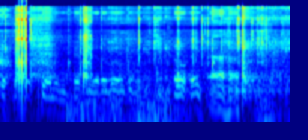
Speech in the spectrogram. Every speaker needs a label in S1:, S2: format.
S1: just the first 250 that I wrote going to keep going.
S2: Uh-huh.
